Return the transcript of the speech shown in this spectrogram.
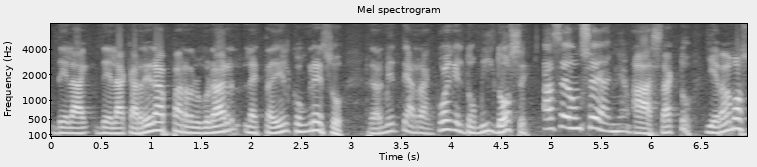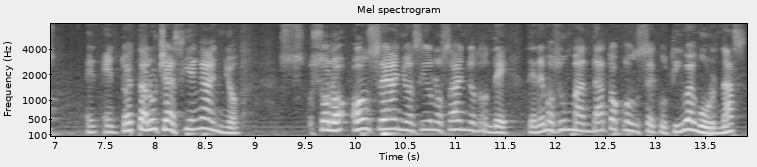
de, la, de la carrera para lograr la estadía del Congreso realmente arrancó en el 2012. Hace 11 años. Ah, exacto. Llevamos en, toda esta lucha de 100 años, solo 11 años han sido los años donde tenemos un mandato consecutivo en urnas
